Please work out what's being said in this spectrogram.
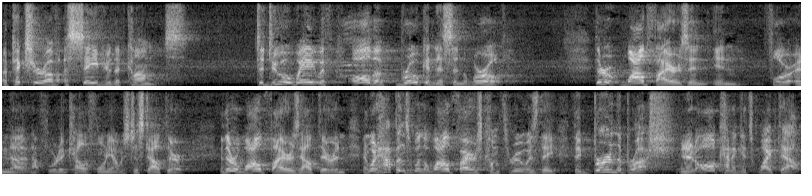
a picture of a Savior that comes to do away with all the brokenness in the world. There are wildfires in, in Florida, in, uh, not Florida, in California. I was just out there. And there are wildfires out there. And, and what happens when the wildfires come through is they, they burn the brush and it all kind of gets wiped out.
